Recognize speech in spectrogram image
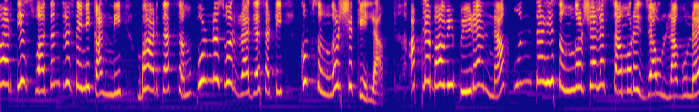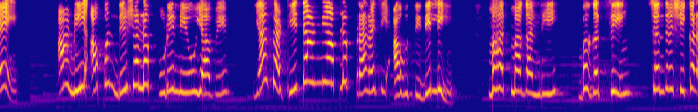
भारतीय स्वातंत्र्य सैनिकांनी भारतात संपूर्ण स्वराज्यासाठी खूप संघर्ष केला. आपल्या भावी पिढ्यांना कोणत्याही संघर्षाला सामोरे जाऊ लागू नये. आणि आपण देशाला पुढे नेऊ यावे. यासाठी त्यांनी आपल्या प्राणाची आहुती दिली. महात्मा गांधी भगतसिंग चंद्रशेखर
